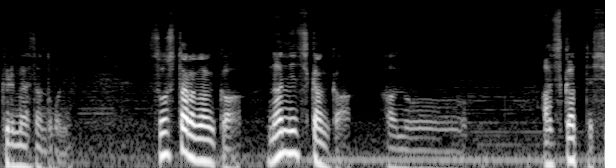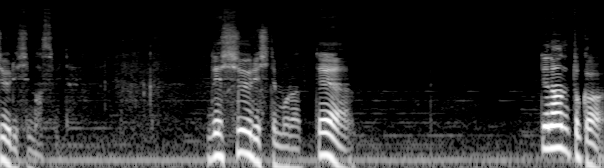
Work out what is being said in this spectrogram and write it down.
車屋さんのとこに。そしたらなんか何日間かあのー、預かって修理しますみたいな。で修理してもらってでなんとか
